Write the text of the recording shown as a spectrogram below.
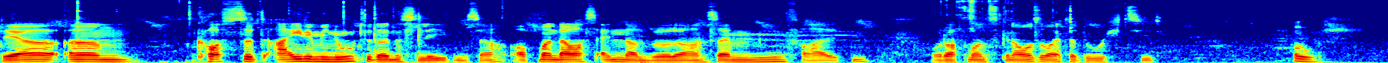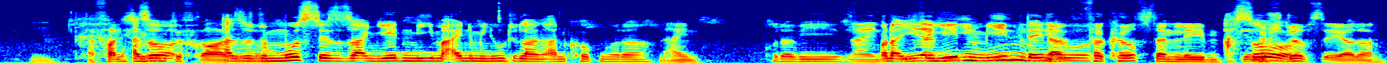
der ähm, kostet eine Minute deines Lebens, ja. Ob man da was ändern würde an seinem Meme-Verhalten oder ob man es genauso weiter durchzieht. Oh. Da fand ich Also, eine gute Frage. also so. du musst dir sozusagen jeden Meme eine Minute lang angucken, oder? Nein, Oder wie? Nein, oder jeder für jeden Meme, Meme, den den da du. verkürzt dein Leben. Ach Du so. stirbst eher dann.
